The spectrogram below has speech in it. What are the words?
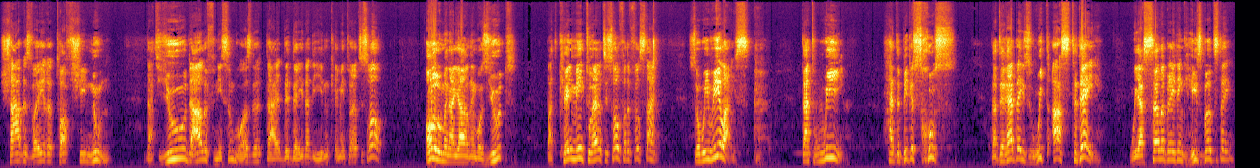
Shabbos V'Eire Tov Shinun, that Yud Aleph Nisim was the, the, the, day that the Yidden came into Eretz Yisrael. Olumen HaYarden was Yud, but came into Eretz Yisrael for the first time. So we realize that we had the biggest chus, that the Rebbe is with us today. We are celebrating his birthday,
